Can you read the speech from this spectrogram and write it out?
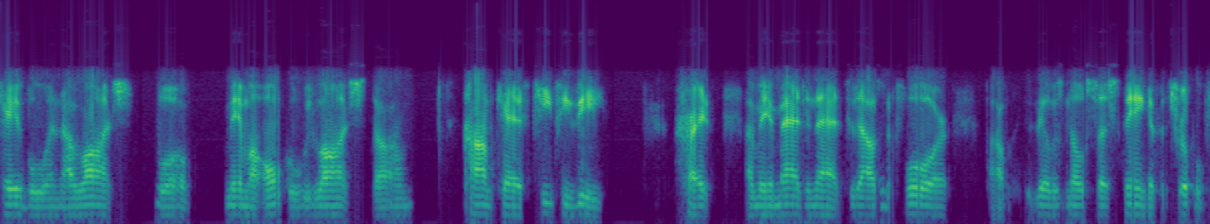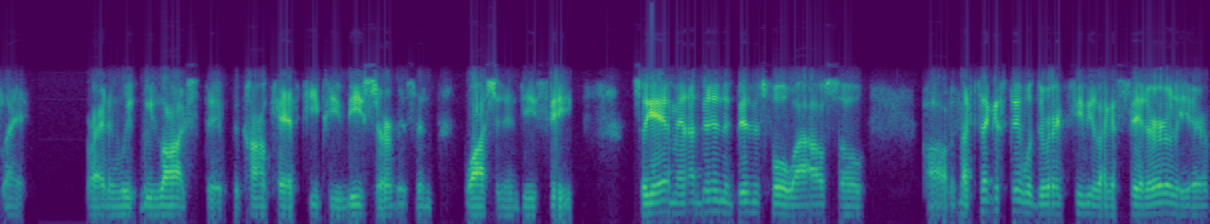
cable and I launched well, me and my uncle we launched um Comcast TPV. Right? I mean imagine that 2004 uh, there was no such thing as a triple play right? And we we launched the the Comcast TPV service in Washington D.C. So yeah, man, I've been in the business for a while. So uh, it's my second stint with DirecTV, like I said earlier.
